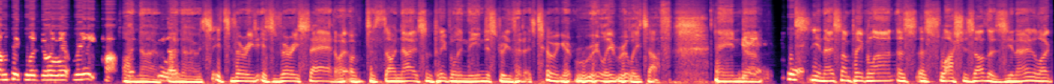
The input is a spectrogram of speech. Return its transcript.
some people are doing it really tough. I know, you know. I know. It's it's very it's very sad. I I've just, I know some people in the industry that are doing it really really tough, and um, you know some people aren't as as flush as others. You know, like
